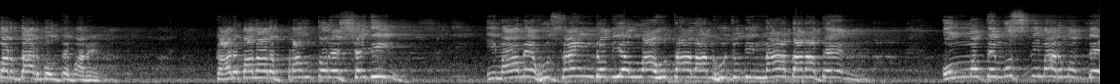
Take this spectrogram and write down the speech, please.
বরদার বলতে পারেন। কারবালার প্রান্তরে সেদিন ইমামে হুসাইন রবি আল্লাহ আনহু যদি না দাঁড়াতেন, উম্মতে মুসলিমার মধ্যে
